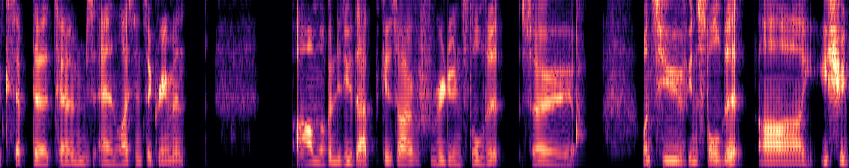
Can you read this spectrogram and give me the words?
accept the terms and license agreement. I'm not going to do that because I've already installed it. So once you've installed it, uh, you should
